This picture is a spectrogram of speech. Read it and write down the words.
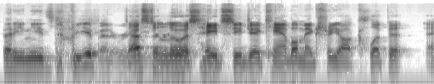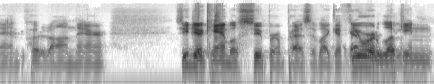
that he needs to be a better. Receiver. Dustin Lewis hates CJ Campbell. Make sure y'all clip it and put it on there. CJ Campbell's super impressive. Like if you were looking,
